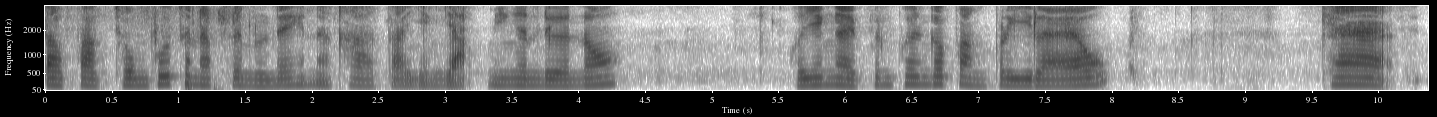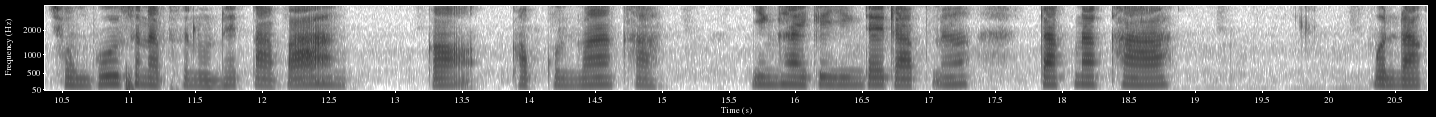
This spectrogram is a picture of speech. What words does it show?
ต่อฝากชมผู้สนับสนุนได้นะคะ ตายังอยากมีเงินเดือนเนาะเพราะยังไงเพื่อนๆก็ฟังฟรีแล้ว แค่ชมผู้สนับสนุนให้ตาบ้าง ก็ขอบคุณมากค่ะ ยิ่งให้ก็ยิ่งได้รับนะรักนะคะ บนรัก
